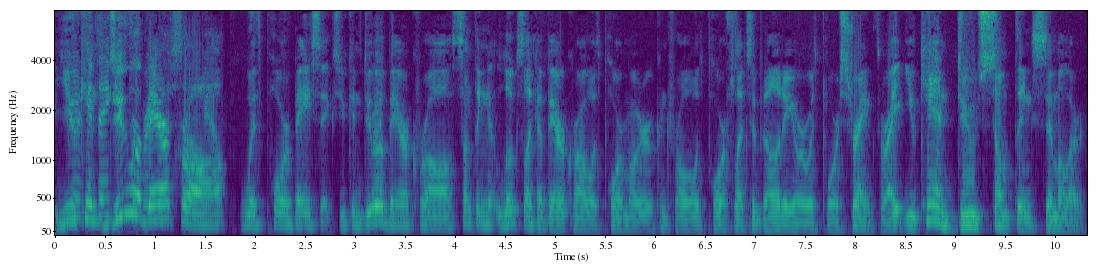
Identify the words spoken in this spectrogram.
you good, can do you a bear crawl up, yeah. with poor basics. You can do right. a bear crawl, something that looks like a bear crawl with poor motor control, with poor flexibility, or with poor strength. Right? You can do something similar,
